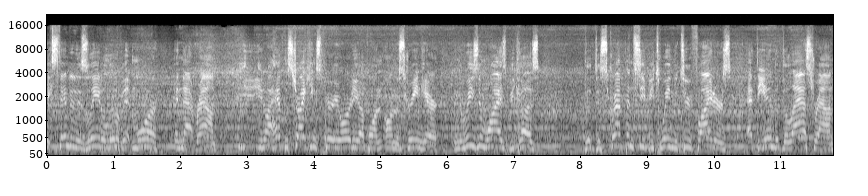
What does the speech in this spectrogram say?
extended his lead a little bit more in that round. Y- you know, I have the striking superiority up on, on the screen here, and the reason why is because the discrepancy between the two fighters at the end of the last round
